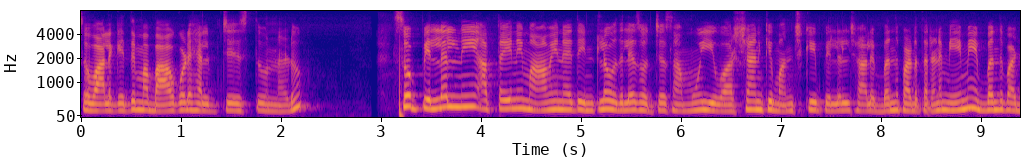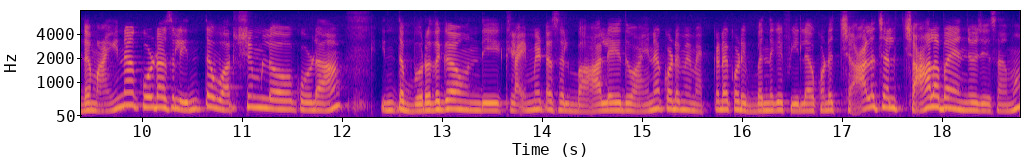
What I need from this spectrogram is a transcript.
సో వాళ్ళకైతే మా బావ కూడా హెల్ప్ చేస్తూ ఉన్నాడు. సో పిల్లల్ని అత్తయ్యని మామయ్యని అయితే ఇంట్లో వదిలేసి వచ్చేసాము. ఈ వర్షానికి మంచుకి పిల్లలు చాలా ఇబ్బంది పడతారని మేమే ఇబ్బంది పడ్డాము అయినా కూడా అసలు ఇంత వర్షంలో కూడా ఇంత బురదగా ఉంది క్లైమేట్ అసలు బాగాలేదు అయినా కూడా మేము ఎక్కడ కూడా ఇబ్బందిగా ఫీల్ అవ్వకుండా చాలా చాలా చాలా బాగా ఎంజాయ్ చేసాము.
